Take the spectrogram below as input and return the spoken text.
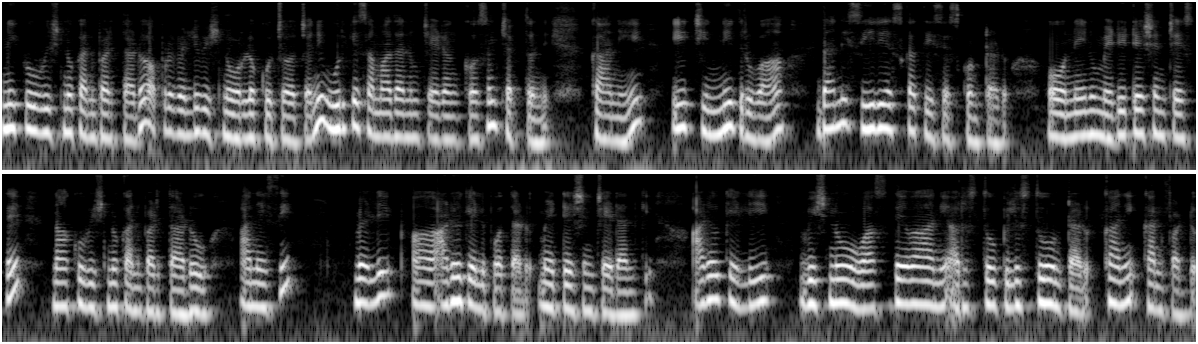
నీకు విష్ణు కనపడతాడు. అప్పుడు వెళ్ళి విష్ణు ఒళ్ళో కూర్చోవచ్చు అని ఊరికే సమాధానం చేయడం కోసం చెప్తుంది. కానీ ఈ చిన్ని ధృవ దాన్ని సీరియస్గా తీసేసుకుంటాడు. ఓ నేను మెడిటేషన్ చేస్తే నాకు విష్ణు కనపడతాడు అనేసి వెళ్ళి అడవికి వెళ్ళిపోతాడు మెడిటేషన్ చేయడానికి. అడవికి వెళ్ళి విష్ణు వాసుదేవ అని అరుస్తూ పిలుస్తూ ఉంటాడు కానీ కనపడ్డు.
